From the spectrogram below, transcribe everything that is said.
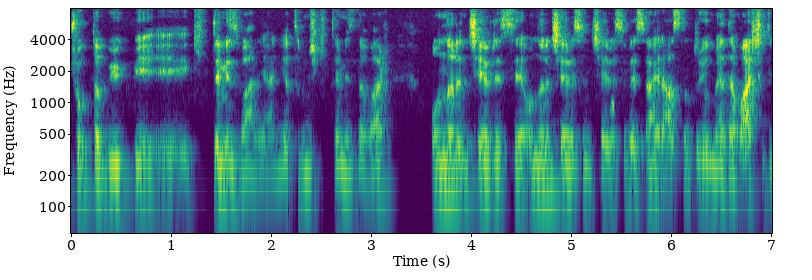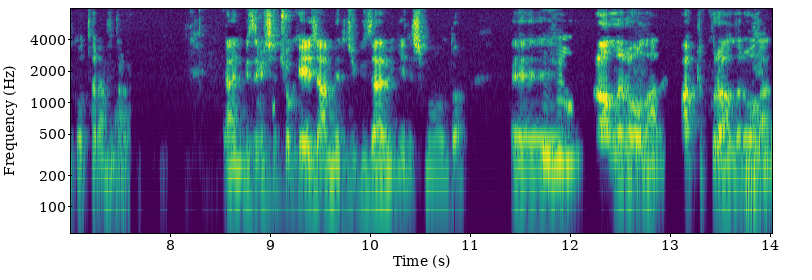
çok da büyük bir e, kitlemiz var yani yatırımcı kitlemiz de var onların çevresi, onların çevresinin çevresi vesaire aslında duyulmaya da başladık o taraftan. Yani bizim için çok heyecan verici, güzel bir gelişme oldu. Ee, kuralları olan, farklı kuralları olan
